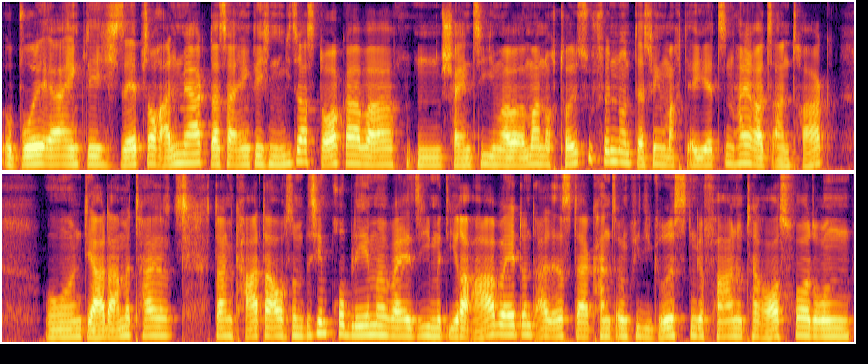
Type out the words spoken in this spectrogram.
obwohl er eigentlich selbst auch anmerkt, dass er eigentlich ein mieser Stalker war, hm, scheint sie ihm aber immer noch toll zu finden und deswegen macht er jetzt einen Heiratsantrag. Und ja, damit hat dann Carter auch so ein bisschen Probleme, weil sie mit ihrer Arbeit und alles, da kann es irgendwie die größten Gefahren und Herausforderungen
